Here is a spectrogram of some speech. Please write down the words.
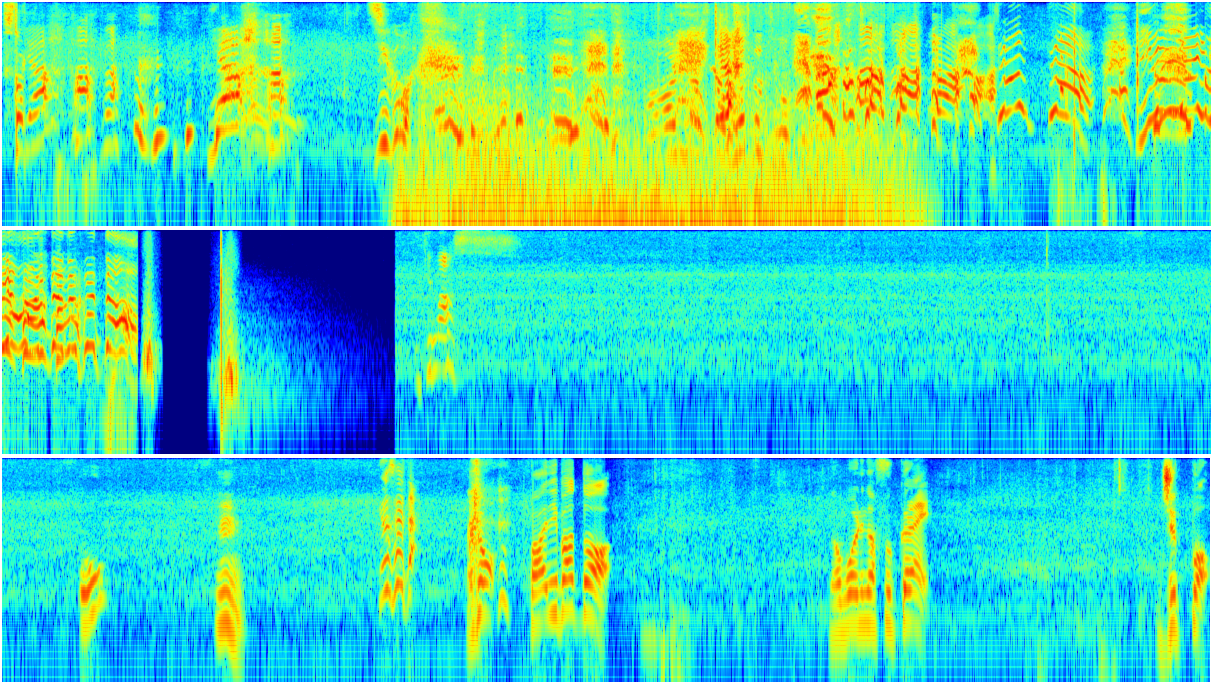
ストップ。やばいや地獄。回りましたもっと地獄。いきますお？うん。寄せた。バーディーパット。上りのフックライン。10歩。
